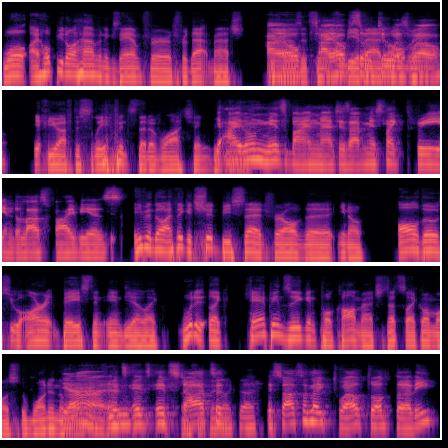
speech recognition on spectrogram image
Well, I hope you don't have an exam for for that match. I hope I hope so too as well. If you have to sleep instead of watching. Yeah, I don't miss Bayern matches. I've missed like three in the last five years. Even though I think it should be said for all the you know all those who aren't based in India, like would it like Champions League and Pokal matches? That's like almost one in the Yeah, morning. it's it's it starts at like it starts at like 12 12 30.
